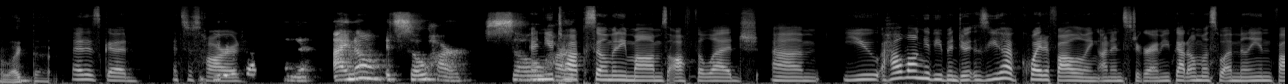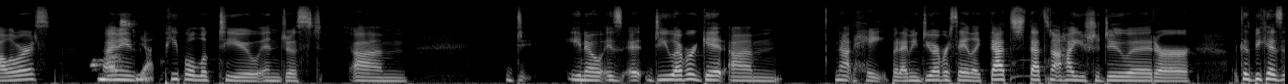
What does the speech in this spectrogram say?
like that. That is good. It's just hard. I know it's so hard. So and you hard. talk so many moms off the ledge. Um, you how long have you been doing? Because you have quite a following on Instagram. You've got almost what a million followers. Almost, I mean, yeah. people look to you and just, um, do, you know, is uh, do you ever get um, not hate, but I mean, do you ever say like that's that's not how you should do it, or because because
